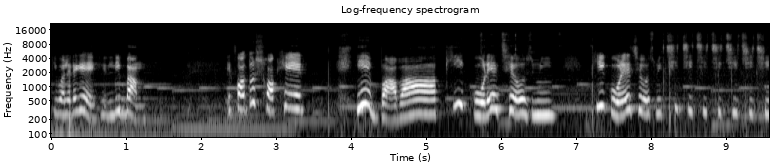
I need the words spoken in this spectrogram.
কি বলে এটাকে? লিবাম এ কত শখের। এ বাবা, কি করেছে অস্মি কি করেছে অস্মি ছি ছি ছি ছি ছি ছি ছি।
